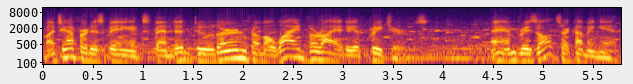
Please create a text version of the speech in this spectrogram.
Much effort is being expended to learn from a wide variety of creatures, and results are coming in.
